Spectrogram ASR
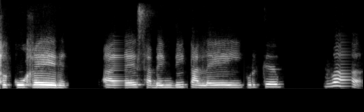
recorrer a essa bendita lei, porque, vá,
